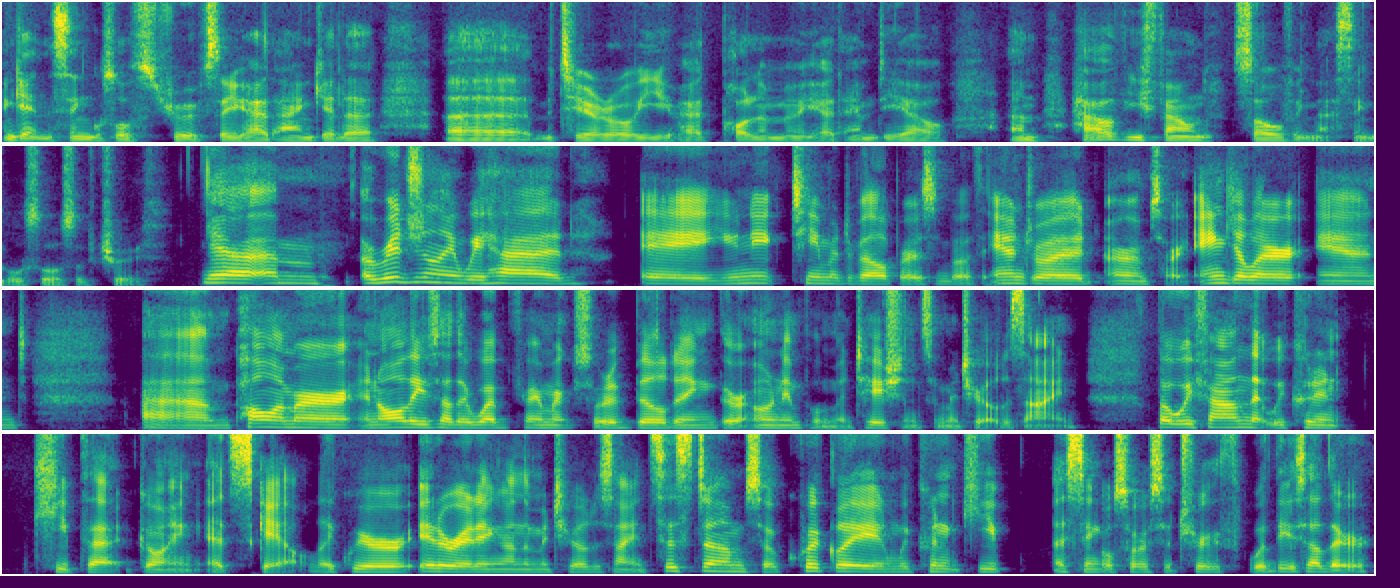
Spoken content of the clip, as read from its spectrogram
and getting the single source of truth. So you had Angular uh, material, you had Polymer, you had MDL. Um, how have you found solving that single source of truth? Yeah, um, originally we had a unique team of developers in both Android, or I'm sorry, Angular and um, Polymer and all these other web frameworks sort of building their own implementations of material design. But we found that we couldn't keep that going at scale. Like we were iterating on the material design system so quickly and we couldn't keep a single source of truth with these other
